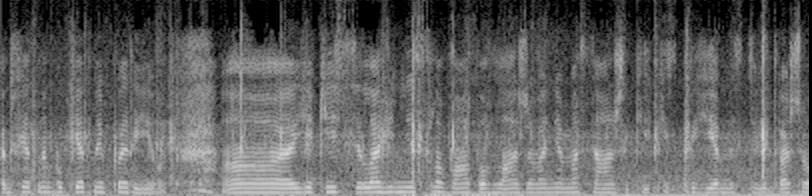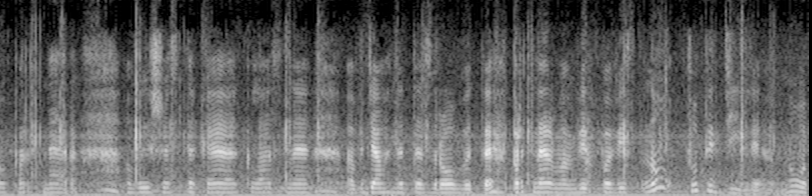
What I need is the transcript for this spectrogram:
конфетно-букетний період, е, якісь лагідні слова, поглажування, масажики, якісь приємності від вашого партнера. Ви щось таке класне вдягнете, зробите, партнер вам відповість. Ну, тут іділія. Ну, от,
